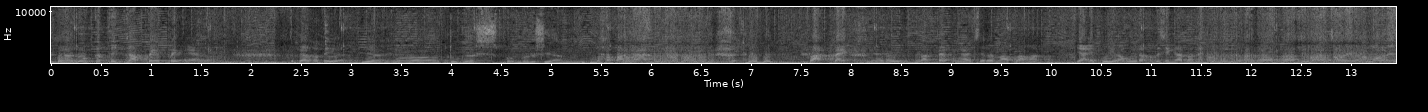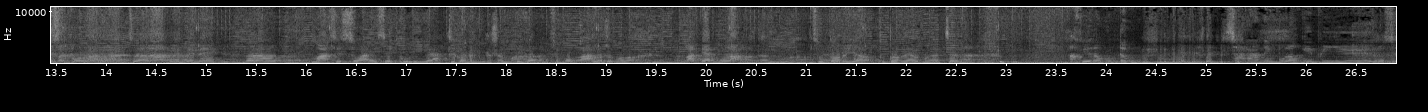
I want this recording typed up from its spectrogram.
baru ketika PPL, PPL ngerti ya? iya ya Wah, tugas pembersihan. Lapangan. Praktek. ya, praktek pengajaran lapangan. Ya itu ya aku udah ngerti sih ngatanya nah ini eh, mahasiswa isi kuliah di koneng SMA di sekolah. Oh, sekolah ya. latihan mulang. Dan mulang. Tutorial tutorial mengajar. Nah aku yang mudeng sarane mulang ki piye terus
